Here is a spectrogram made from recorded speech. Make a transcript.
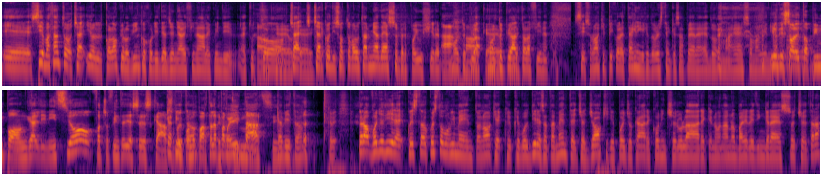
Eh, sì, ma tanto, cioè, io il colloquio lo vinco con l'idea geniale finale, quindi è tutto. Ah, ok, cioè, ok. cerco di sottovalutarmi adesso per poi uscire Ah, molto, più, ah, ok, molto più alto alla fine. Sì, sono anche piccole tecniche che dovresti anche sapere, Edo, ormai, eh, insomma. quindi- Io di solito a ping pong all'inizio faccio finta di essere scarso, Capito? poi quando parte la E partita. Capito? Capi- Però voglio dire, questo, questo movimento, no, che, che- che vuol dire esattamente, cioè giochi che puoi giocare con il cellulare, che non hanno barriere d'ingresso, eccetera,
